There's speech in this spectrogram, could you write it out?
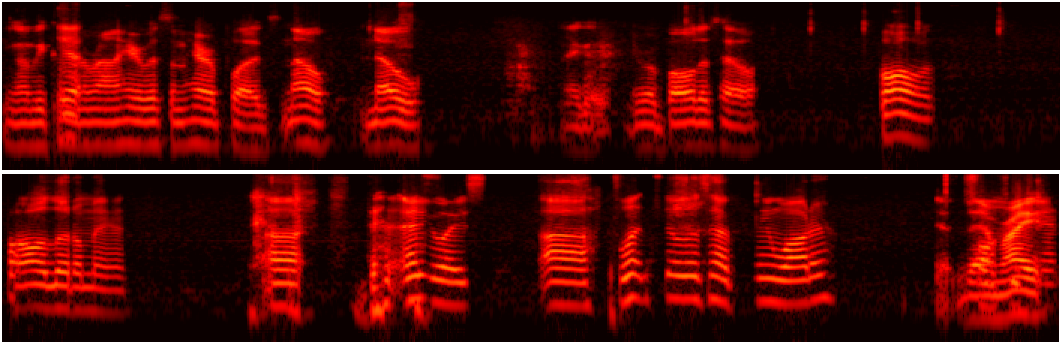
you're gonna be coming Yeah. around here with some hair plugs. No, no. Nigga, you're bald as hell. Bald, bald little man. Uh, anyways, Uh, Flint still doesn't have clean water. Yeah, damn right.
